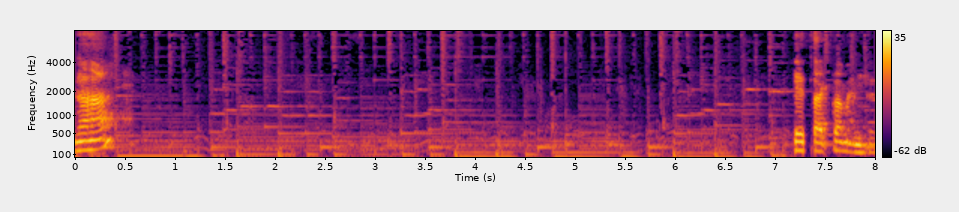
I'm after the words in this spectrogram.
Ajá. Exactamente.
